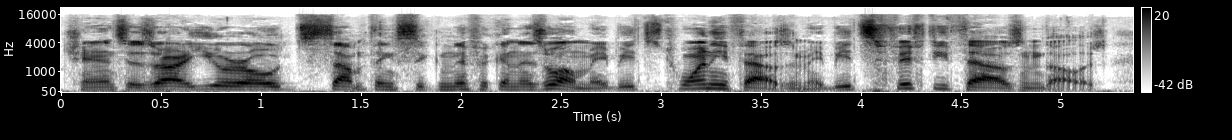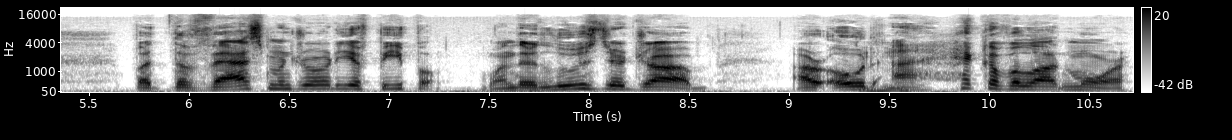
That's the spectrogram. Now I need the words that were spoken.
chances are you're owed something significant as well. Maybe it's twenty thousand, maybe it's fifty thousand dollars. But the vast majority of people, when they lose their job, are owed mm-hmm. a heck of a lot more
